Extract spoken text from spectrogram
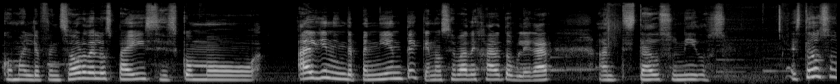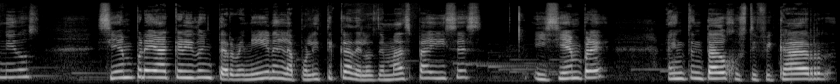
como el defensor de los países, como alguien independiente que no se va a dejar doblegar ante Estados Unidos. Estados Unidos siempre ha querido intervenir en la política de los demás países y siempre ha intentado justificar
